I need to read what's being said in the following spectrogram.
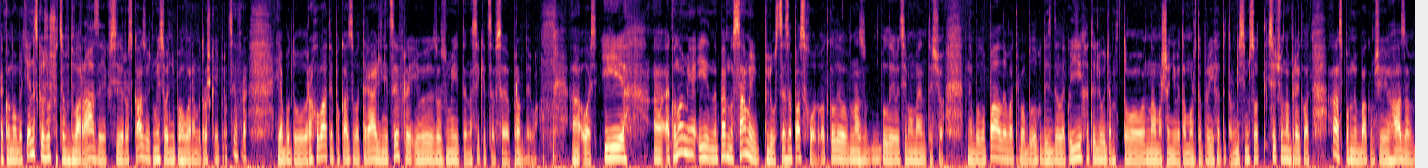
економить. Я не скажу, що це в два рази, як всі розказують. Ми сьогодні поговоримо трошки і про цифри. Я буду рахувати, показувати реальні цифри, і ви зрозумієте, наскільки це все правдиво. Ось. І економія, і, напевно, самий плюс це запас ходу. От коли в нас були оці моменти, що не було палива, треба було кудись далеко їхати людям, то на машині ви там можете проїхати там 800 тисяч, наприклад, а з повним баком ще й газу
